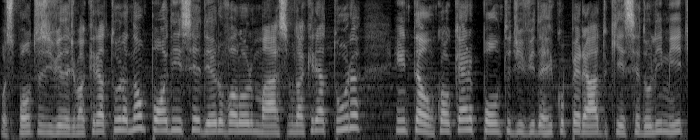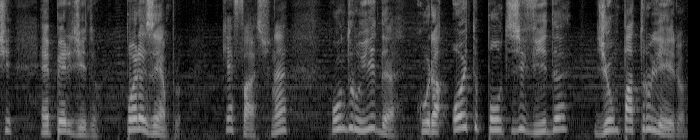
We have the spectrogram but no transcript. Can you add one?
Os pontos de vida de uma criatura não podem exceder o valor máximo da criatura, então qualquer ponto de vida recuperado que exceda o limite é perdido. Por exemplo, que é fácil, né? Um druida cura 8 pontos de vida de um patrulheiro.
